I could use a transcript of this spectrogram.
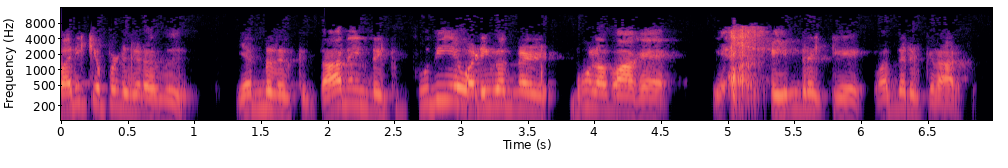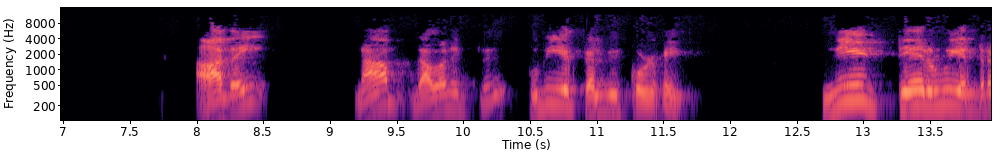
பறிக்கப்படுகிறது என்பதற்குத்தான் இன்றைக்கு புதிய வடிவங்கள் மூலமாக இன்றைக்கு வந்திருக்கிறார்கள் அதை நாம் கவனித்து புதிய கல்விக் கொள்கை நீட் தேர்வு என்ற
